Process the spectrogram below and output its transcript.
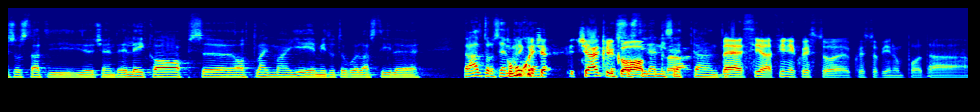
sono stati di recente. LA Cops, eh, Hotline Miami, tutto quella stile. Tra l'altro sempre Comunque che- c'è, c'è anche il co-op. anni tra l'altro. 70. Beh, sì, alla fine questo, questo viene un po' da...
